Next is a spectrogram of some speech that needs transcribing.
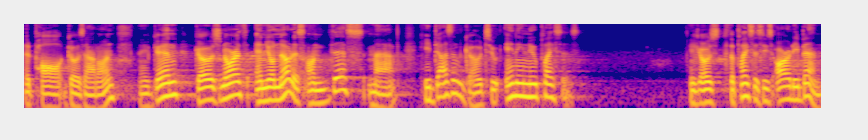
that Paul goes out on. And again, goes north, and you'll notice on this map, he doesn't go to any new places. He goes to the places he's already been.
